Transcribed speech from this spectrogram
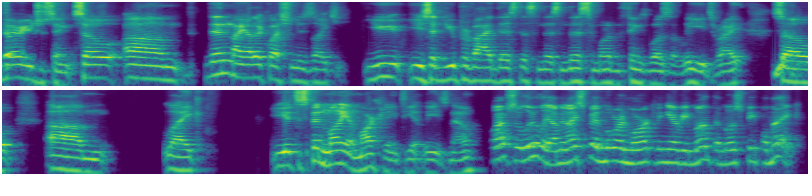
Very interesting. So um, then my other question is like you you said you provide this, this, and this, and this, and one of the things was the leads, right? So um, like you have to spend money on marketing to get leads, no? Well, absolutely. I mean, I spend more in marketing every month than most people make.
